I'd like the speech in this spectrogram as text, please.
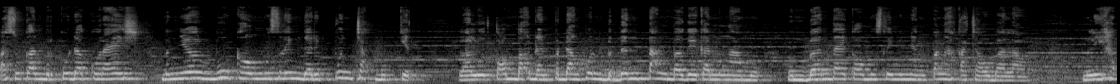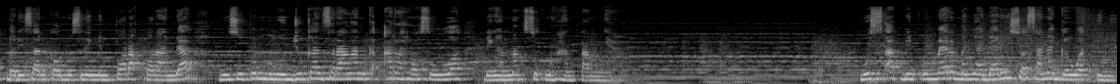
pasukan berkuda Quraisy menyerbu kaum muslim dari puncak bukit. Lalu tombak dan pedang pun berdentang bagaikan mengamuk, membantai kaum muslimin yang tengah kacau balau. Melihat barisan kaum muslimin porak-poranda, musuh pun menunjukkan serangan ke arah Rasulullah dengan maksud menghantamnya. Mus'ab bin Umar menyadari suasana gawat ini,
